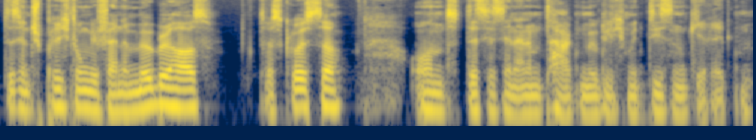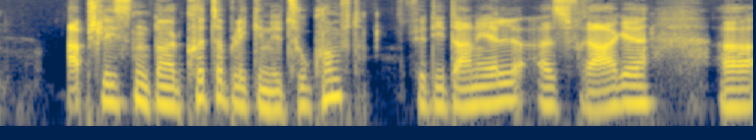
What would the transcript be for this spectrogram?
Das entspricht ungefähr einem Möbelhaus, etwas größer und das ist in einem Tag möglich mit diesen Geräten. Abschließend noch ein kurzer Blick in die Zukunft. Für die Daniel als Frage, äh,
